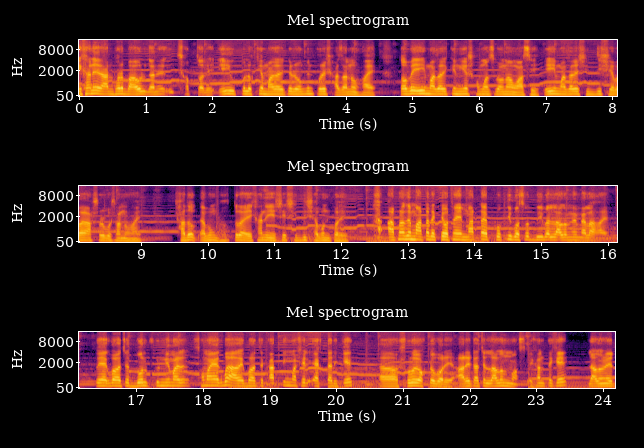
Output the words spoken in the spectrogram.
এখানে রাতভর বাউল গানের উৎসব চলে। এই উপলক্ষে মাজারকে রঙিন করে সাজানো হয়। তবে এই মাজারকে নিয়ে সমালোচনাও আছে। এই মাজারে সিদ্ধি সেবার আসর বসানো হয়। সাধক এবং ভক্তরা এখানে এসে সিদ্ধি সেবন করে। আপনাদের মাঠটা দেখতে পাচ্ছেন, এই মাঠটায় প্রতি বছর দুইবার লালনের মেলা হয়। তো একবার হচ্ছে দোল পূর্ণিমার সময় একবার, আর একবার হচ্ছে কার্তিক মাসের এক তারিখে ষোলোই অক্টোবরে। আর এটা হচ্ছে লালন মাস। এখান থেকে লালনের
